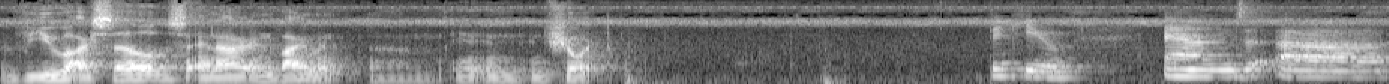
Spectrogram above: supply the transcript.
view ourselves and our environment. Um, in, in short. Thank you. And uh,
